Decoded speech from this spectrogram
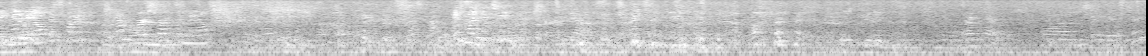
You can kneel, it's fine. Yeah, first row can kneel. It's like a team picture, yeah. Okay, one, two, three.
